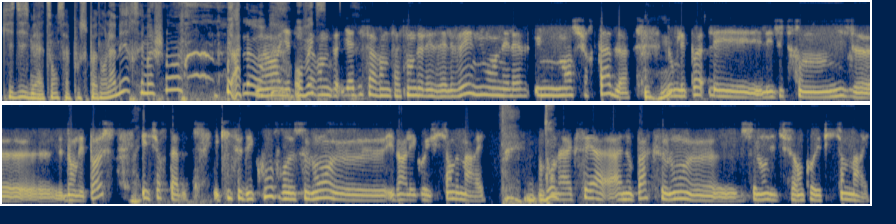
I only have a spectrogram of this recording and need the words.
qui se disent, mais attends, ça pousse pas dans la mer, ces machins Alors, non, il y, a différentes, il y a différentes façons de les élever. Nous, on élève uniquement sur table. Mhm. Donc, les, les, les huîtres sont mises euh, dans des poches et sur table, et qui se découvrent selon euh, eh ben, les coefficients de marée. Donc, on a accès à, nos parcs selon euh, selon les différents coefficients de marée.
